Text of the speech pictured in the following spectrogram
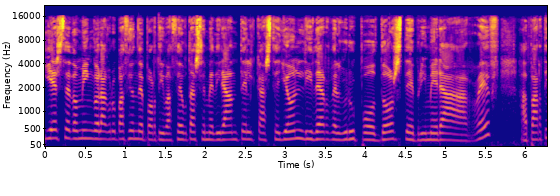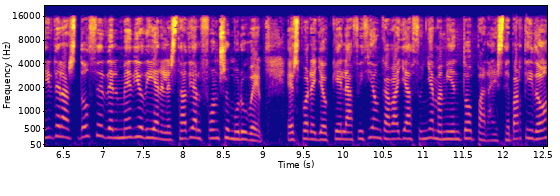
Y este domingo la agrupación deportiva Ceuta se medirá ante el Castellón, líder del grupo 2 de primera ref, a partir de las 12 del mediodía en el estadio Alfonso Murube. Es por ello que la afición caballa hace un llamamiento para este partido,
